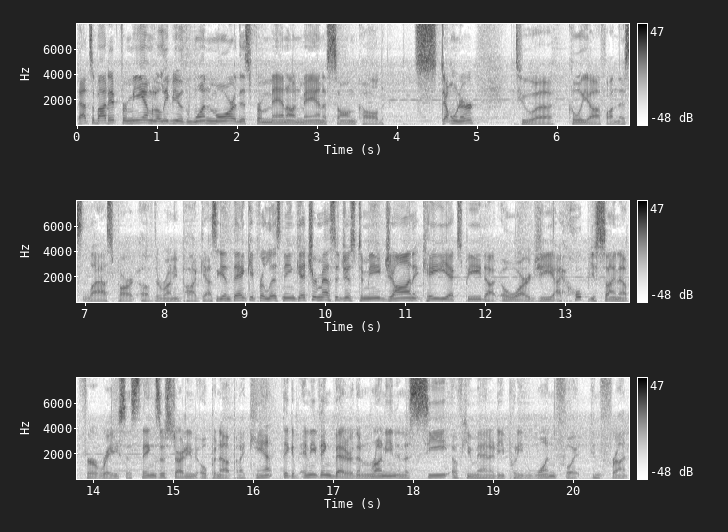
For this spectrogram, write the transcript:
That's about it for me. I'm going to leave you with one more. This from Man on Man, a song called Stohner to uh, cool you off on this last part of the running podcast. Again, thank you for listening. Get your messages to me, john at kexp.org. I hope you sign up for a race as things are starting to open up, and I can't think of anything better than running in a sea of humanity, putting one foot in front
